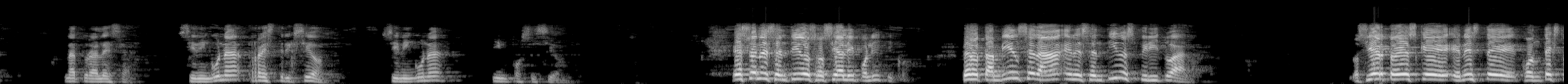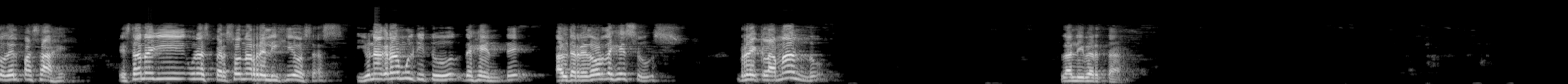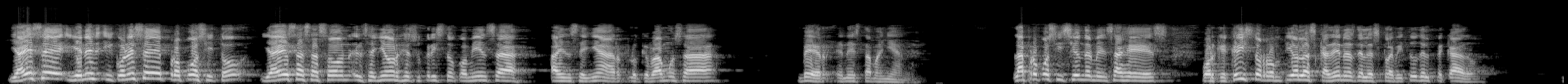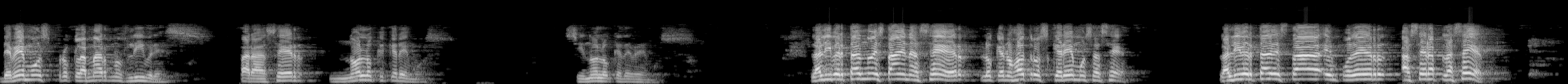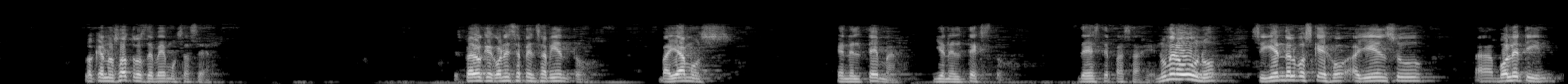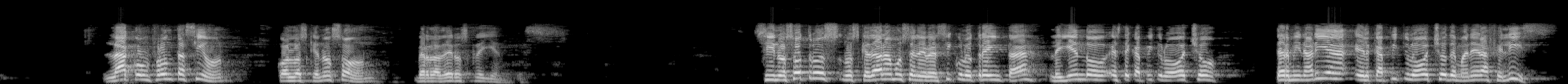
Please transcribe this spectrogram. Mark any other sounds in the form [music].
naturaleza, sin ninguna restricción sin ninguna imposición. Eso en el sentido social y político, pero también se da en el sentido espiritual. Lo cierto es que en este contexto del pasaje están allí unas personas religiosas y una gran multitud de gente alrededor de Jesús reclamando la libertad. Y, a ese, y, con ese propósito y a esa sazón el Señor Jesucristo comienza a enseñar lo que vamos a ver en esta mañana. La proposición del mensaje es, porque Cristo rompió las cadenas de la esclavitud del pecado, debemos proclamarnos libres para hacer no lo que queremos, sino lo que debemos. La libertad no está en hacer lo que nosotros queremos hacer. La libertad está en poder hacer a placer lo que nosotros debemos hacer. Espero que con ese pensamiento vayamos en el tema y en el texto de este pasaje. Número uno, siguiendo el bosquejo, allí en su ah, boletín, la confrontación con los que no son verdaderos creyentes. Si nosotros nos quedáramos en el versículo 30, leyendo este capítulo 8, terminaría el capítulo 8 de manera feliz.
